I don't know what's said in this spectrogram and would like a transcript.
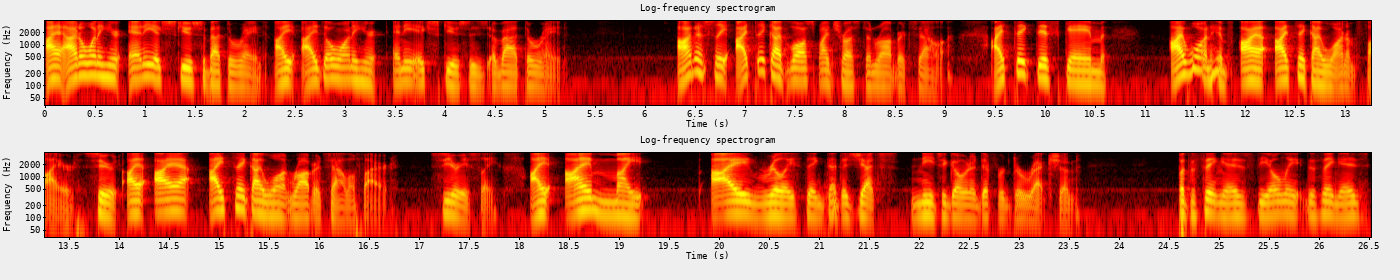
I, I don't want to hear any excuse about the rain. I, I don't want to hear any excuses about the rain. Honestly, I think I've lost my trust in Robert Saleh. I think this game I want him I I think I want him fired. Seriously. I I I think I want Robert Saleh fired. Seriously. I I might I really think that the Jets need to go in a different direction. But the thing is, the only the thing is,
